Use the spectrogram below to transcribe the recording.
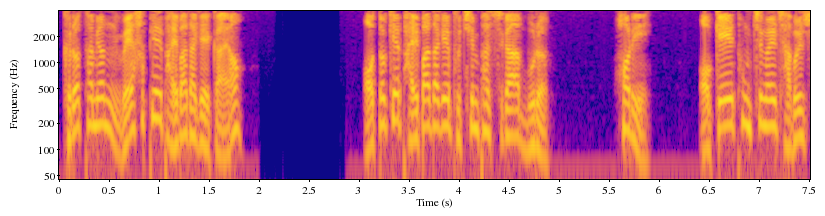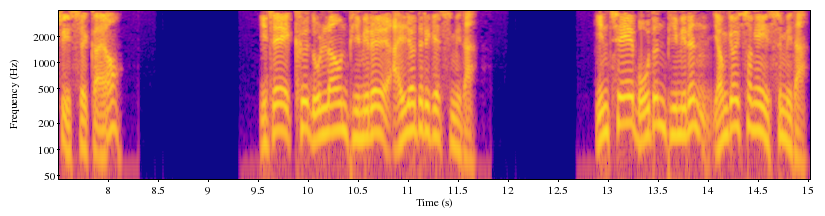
그렇다면 왜 하필 발바닥일까요? 어떻게 발바닥에 붙인 파스가 무릎, 허리, 어깨의 통증을 잡을 수 있을까요? 이제 그 놀라운 비밀을 알려드리겠습니다. 인체의 모든 비밀은 연결성에 있습니다.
